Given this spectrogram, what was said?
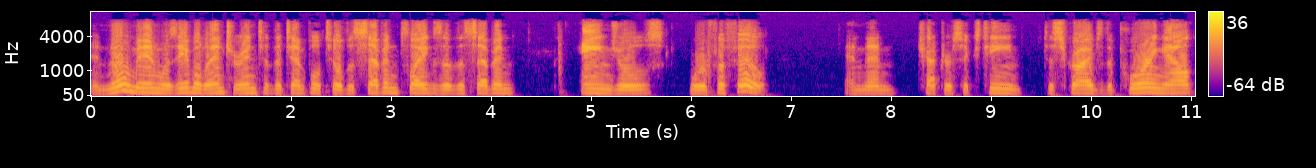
and no man was able to enter into the temple till the seven plagues of the seven angels were fulfilled. And then chapter 16 describes the pouring out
